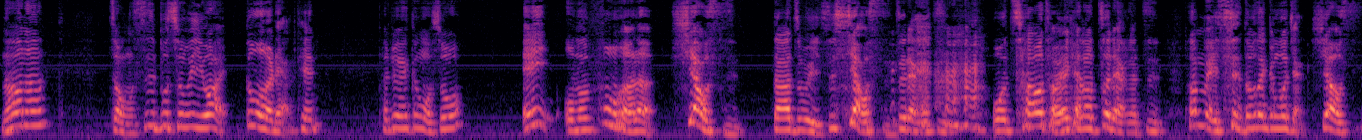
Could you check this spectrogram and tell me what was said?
然后呢，总是不出意外，过了两天，他就会跟我说：“哎，我们复合了。”笑死！大家注意，是“笑死”这两个字，我超讨厌看到这两个字。他每次都在跟我讲“笑死”，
